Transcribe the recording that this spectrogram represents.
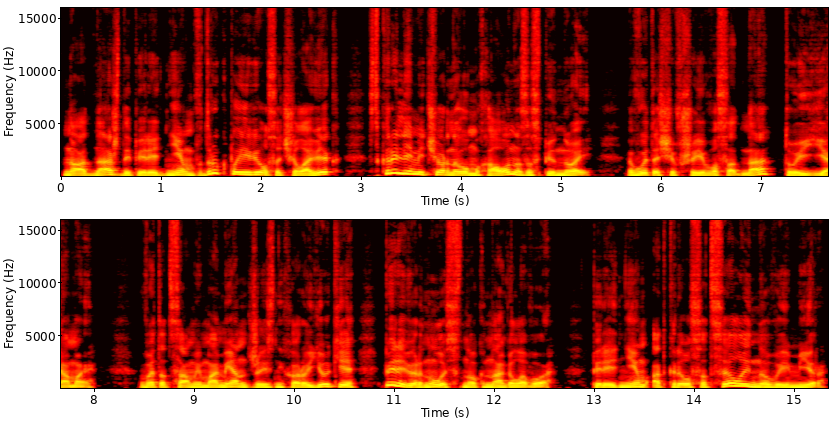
Но однажды перед ним вдруг появился человек с крыльями черного махаона за спиной, вытащивший его со дна той ямы. В этот самый момент жизнь Харуюки перевернулась с ног на голову. Перед ним открылся целый новый мир,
